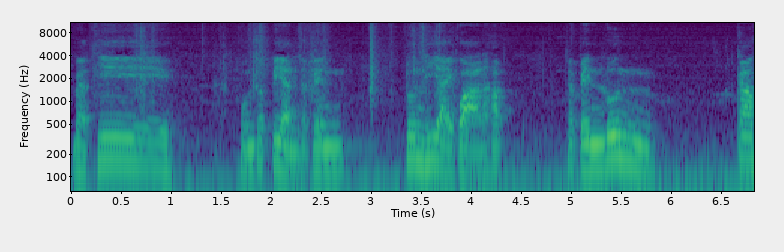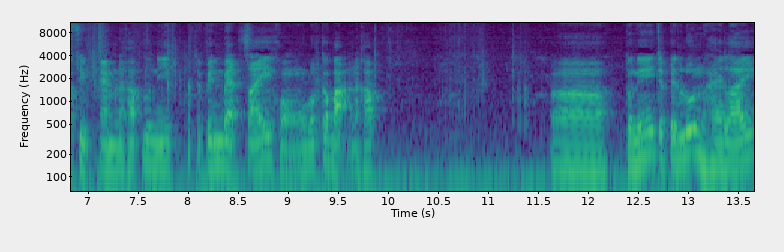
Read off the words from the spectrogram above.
แบตที่ผมจะเปลี่ยนจะเป็นรุ่นที่ใหญ่กว่านะครับ จะเป็นรุ่น 90 แอมป์นะครับ รุ่นนี้จะเป็นแบตไซส์ของรถกระบะนะครับ ตัวนี้จะเป็นรุ่น Highlight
